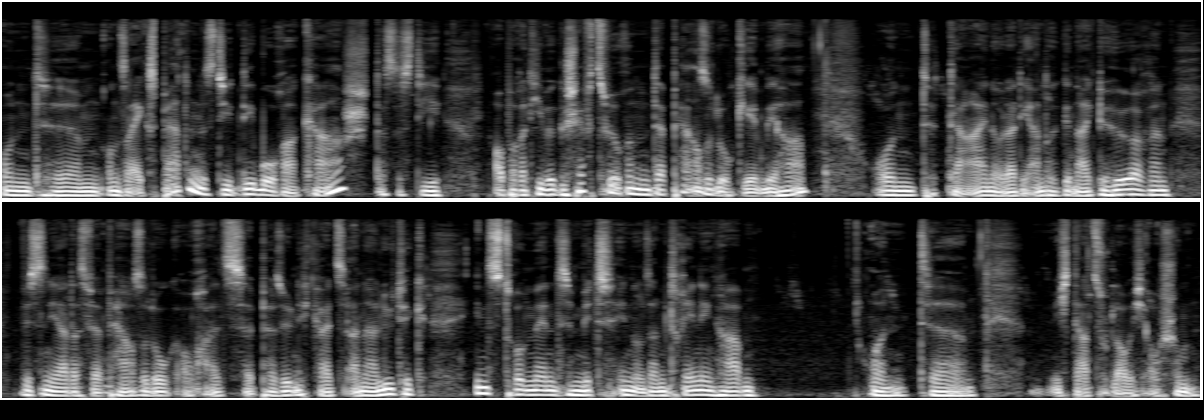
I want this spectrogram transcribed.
Und ähm, unsere Expertin ist die Deborah Karsch, das ist die operative Geschäftsführerin der Persolog GmbH. Und der eine oder die andere geneigte Hörerin wissen ja, dass wir Persolog auch als Persönlichkeitsanalytik-Instrument mit in unserem Training haben. Und äh, ich dazu, glaube ich, auch schon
